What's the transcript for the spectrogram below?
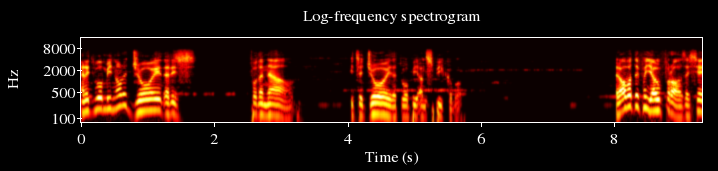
And it will be not a joy that is for the now. It's a joy that will be unspeakable. En al wat hy van jou vra, is hy sê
